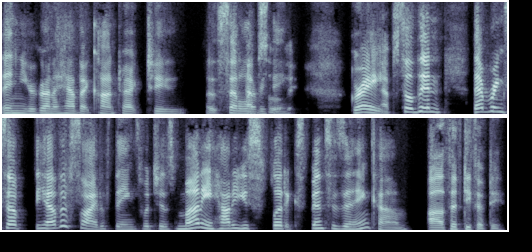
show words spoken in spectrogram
then you're going to have that contract to uh, settle everything. Great. Absolutely. So then that brings up the other side of things, which is money. How do you split expenses and income? Uh, 50 50,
